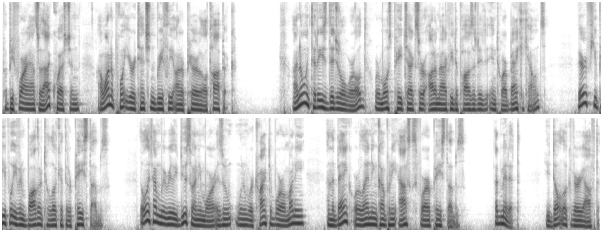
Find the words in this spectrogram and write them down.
But before I answer that question, I want to point your attention briefly on a parallel topic. I know in today's digital world, where most paychecks are automatically deposited into our bank accounts, very few people even bother to look at their pay stubs. The only time we really do so anymore is when we're trying to borrow money and the bank or lending company asks for our pay stubs. Admit it, you don't look very often.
